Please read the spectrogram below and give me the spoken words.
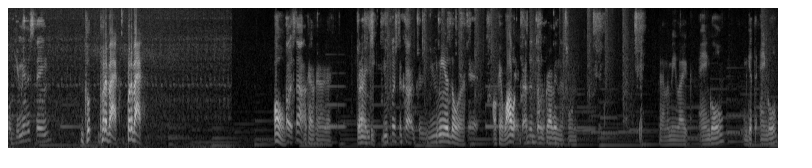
Well, give me this thing. Put it back. Put it back. Oh. Oh, stop. Okay, okay, okay. Get Alright, in. you, you push the car, cause you. Give me your door. Yeah. Okay, while Yeah, I'm door. grabbing this one. Okay, let me like angle. Let me get the angle.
